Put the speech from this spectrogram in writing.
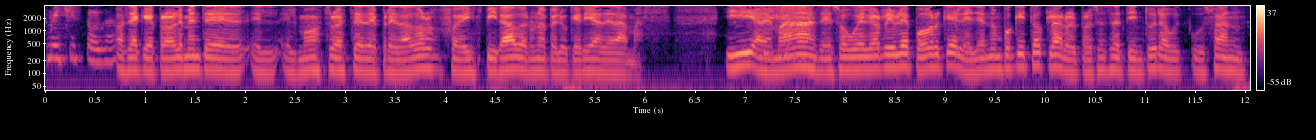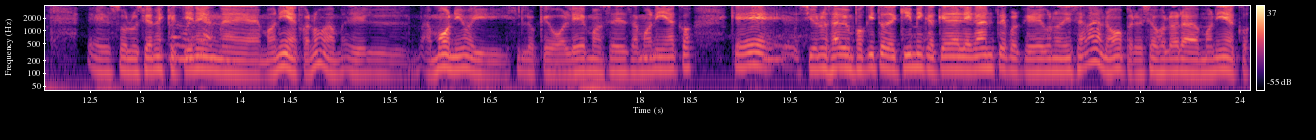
muy chistosa. O sea que probablemente el, monstruo este depredador fue inspirado en una peluquería de damas. Y además eso huele horrible porque leyendo un poquito, claro, el proceso de tintura usan eh, soluciones que tienen eh, amoníaco, ¿no? El amonio y lo que olemos es amoníaco, que si uno sabe un poquito de química queda elegante porque uno dice, ah, no, pero eso es olor a amoníaco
